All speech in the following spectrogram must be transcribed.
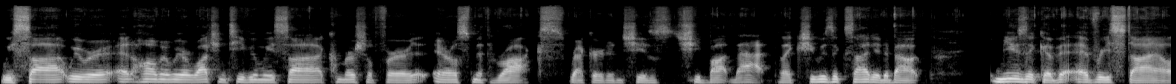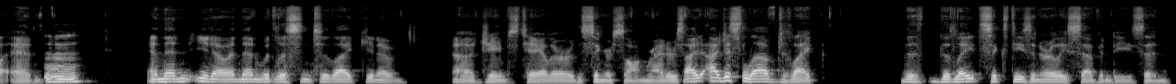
we saw we were at home and we were watching TV and we saw a commercial for Aerosmith Rocks record and she's she bought that. Like she was excited about music of every style and mm-hmm. and then you know and then would listen to like you know uh, James Taylor or the singer songwriters. I I just loved like the the late 60s and early 70s and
